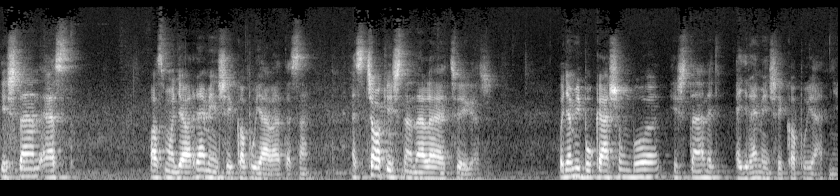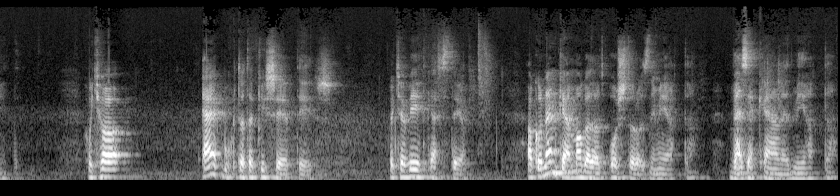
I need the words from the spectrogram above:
Isten ezt azt mondja, a reménység kapujává teszem. Ez csak Istennel lehetséges. Hogy a mi bukásunkból Isten egy, egy reménység kapuját nyit. Hogyha elbuktat a kísértés, hogyha védkeztél, akkor nem kell magadat ostorozni miatta, vezekelned miatta,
